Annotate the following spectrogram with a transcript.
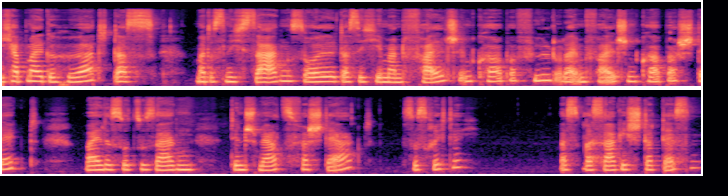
Ich habe mal gehört, dass man das nicht sagen soll, dass sich jemand falsch im Körper fühlt oder im falschen Körper steckt, weil das sozusagen den Schmerz verstärkt. Ist das richtig? Was, was sage ich stattdessen?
